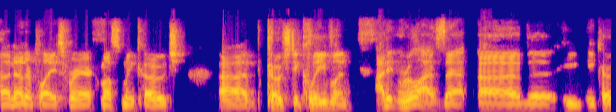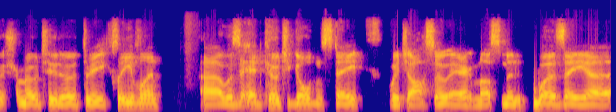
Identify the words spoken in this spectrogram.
another place where Eric Musselman coached. Uh, coached at Cleveland. I didn't realize that. Uh, the he, he coached from 02 to 03 at Cleveland. Uh, was a head coach at Golden State, which also Eric Musselman was a uh,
